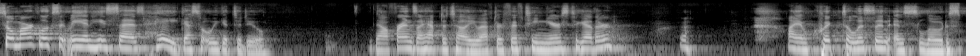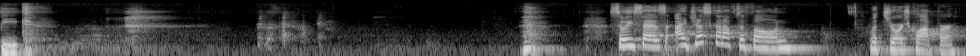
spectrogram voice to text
So Mark looks at me and he says, Hey, guess what we get to do? Now, friends, I have to tell you, after 15 years together, I am quick to listen and slow to speak. so he says, I just got off the phone with George Klopfer,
